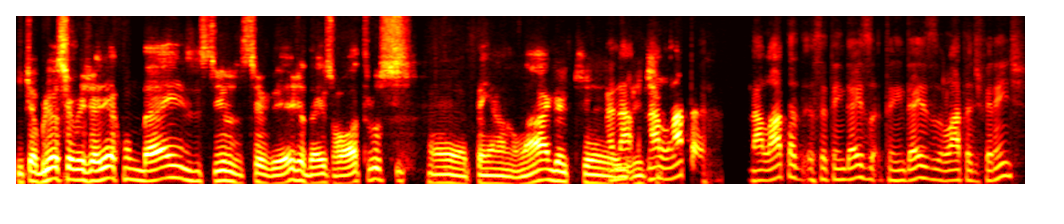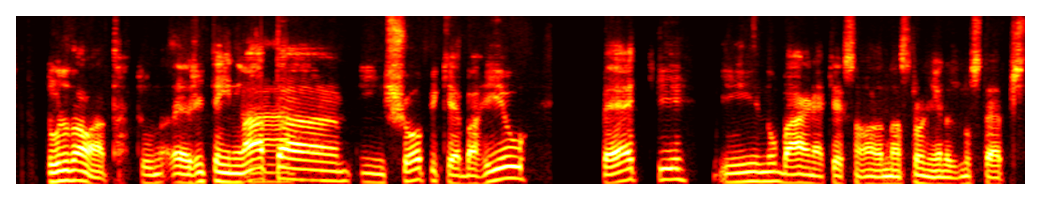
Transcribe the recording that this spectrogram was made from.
A gente abriu a cervejaria com 10 estilos de cerveja, 10 rótulos. É, tem a Lager, que Mas na, gente... na lata, na lata você tem 10 tem 10 latas diferentes? Tudo na lata. Tudo- é, a gente tem em Ah. lata, em chopp, que é barril, pet e no bar, né? Que são nas torneiras, nos taps.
